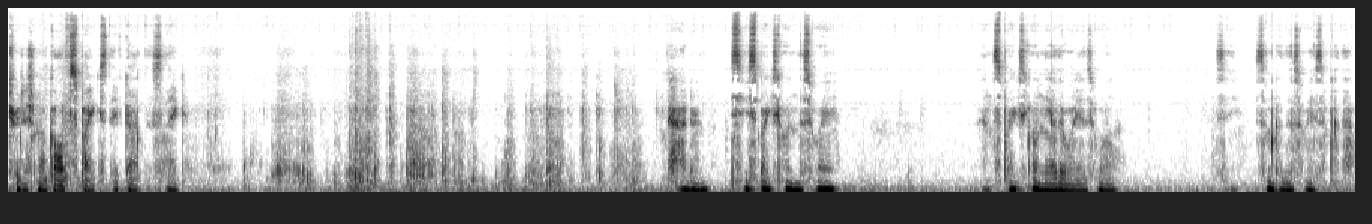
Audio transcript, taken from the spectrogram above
traditional golf spikes, they've got this like pattern. See spikes going this way and spikes going the other way as well. See, some go this way, some go that way.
